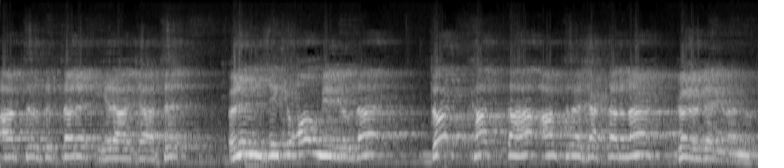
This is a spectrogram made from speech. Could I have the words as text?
artırdıkları ihracatı önümüzdeki 11 yılda 4 kat daha artıracaklarına gönülden inanıyorum.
